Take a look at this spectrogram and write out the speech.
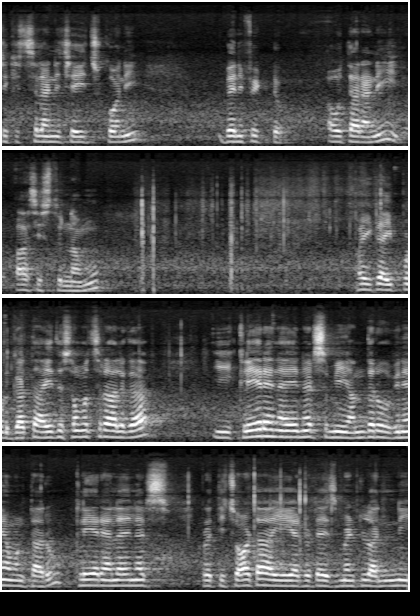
చికిత్సలన్నీ చేయించుకొని బెనిఫిట్ అవుతారని ఆశిస్తున్నాము. పైగా ఇప్పుడు గత ఐదు సంవత్సరాలుగా ఈ క్లియర్ అలైనర్స్ మీ అందరూ వినే ఉంటారు. క్లియర్ అలైనర్స్ ప్రతి చోట ఈ అడ్వర్టైజ్మెంట్లు అన్ని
